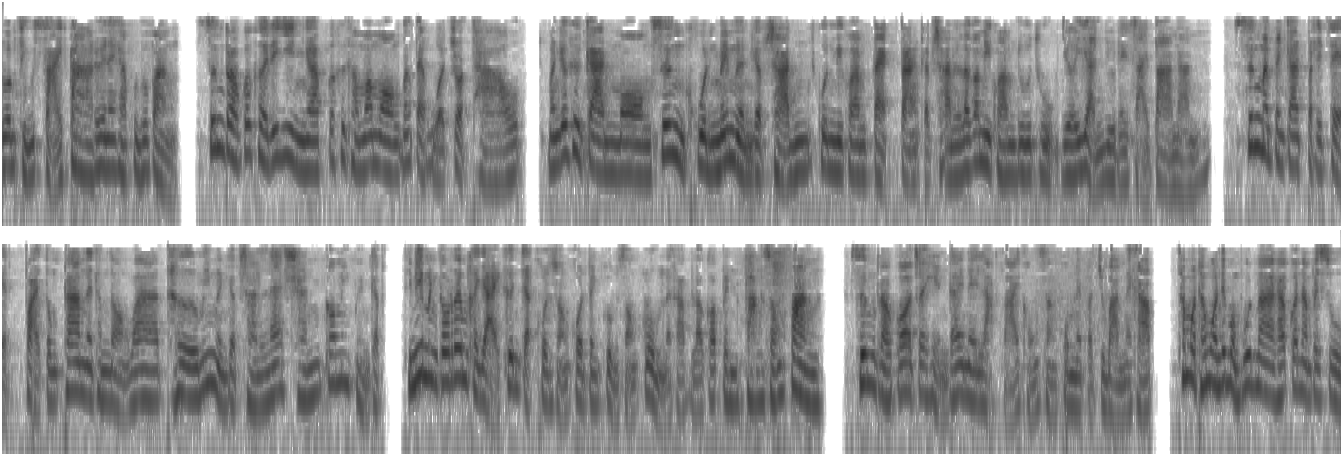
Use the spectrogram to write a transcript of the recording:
รวมถึงสายตาด้วยนะครับ คุณผู้ฟัง ซึ่งเราก็เคยได้ยินครับก็คือคำว่ามองตั้งแต่หัวจดเท้า มันก็คือการมองซึ่งคุณไม่เหมือนกับฉัน คุณมีความแตกต่างกับฉัน แล้วก็มีความดูถูกเย้ยหยันอยู่ในสายตานั้น ซึ่งมันเป็นการปฏิเสธฝ่ายตรงข้ามในทำนองว่า เธอไม่เหมือนกับฉัน และฉันก็ไม่เหมือนกับ ทีนี้มันก็เริ่มขยายขึ้นจากคนสองคนเป็นกลุ่มสองกลุ่มนะครับ แล้วก็เป็นฝั่งสองฝั่งซึ่งเราก็จะเห็นได้ในหลากหลายของสังคมในปัจจุบันนะครับ ทั้งหมดทั้งมวลที่ผมพูดมาครับ ก็นำไปสู่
